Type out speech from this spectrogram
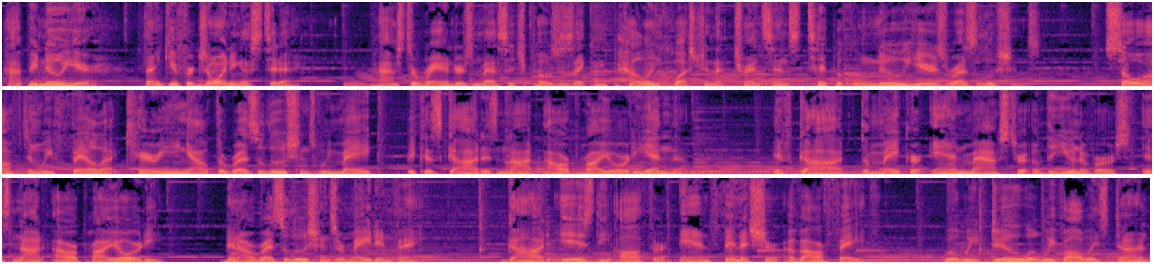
Happy New Year. Thank you for joining us today. Pastor Rander's message poses a compelling question that transcends typical New Year's resolutions. So often we fail at carrying out the resolutions we make because God is not our priority in them. If God, the maker and master of the universe, is not our priority, then our resolutions are made in vain. God is the author and finisher of our faith. Will we do what we've always done?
